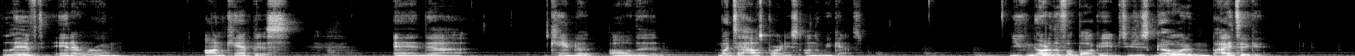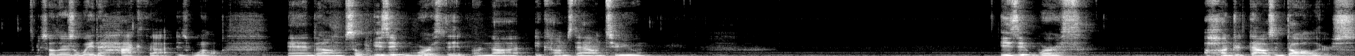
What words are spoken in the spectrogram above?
lived in a room on campus, and uh, came to all the went to house parties on the weekends. You can go to the football games. You just go and buy a ticket. So there's a way to hack that as well. And um, so, is it worth it or not? It comes down to is it worth $100,000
